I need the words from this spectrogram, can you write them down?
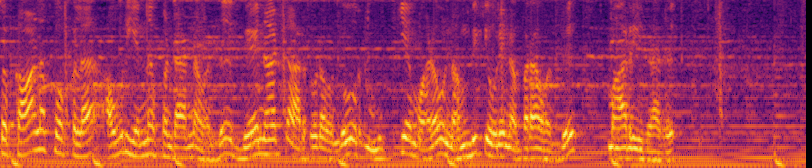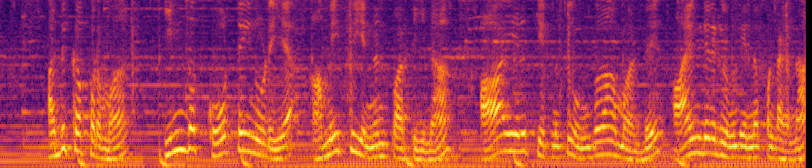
ஸோ காலப்போக்கில் அவர் என்ன பண்ணுறாருன்னா வந்து வேணாட்டு அரசோட வந்து ஒரு முக்கியமான ஒரு நம்பிக்கை உடைய நபராக வந்து மாறிடுறாரு. அதுக்கப்புறமா இந்த கோட்டையினுடைய அமைப்பு என்னன்னு பார்த்தீங்கன்னா ஆயிரத்தி எட்நூத்தி ஒன்பதாம் ஆண்டு ஆங்கிலேயர்கள் வந்து என்ன பண்ணுறாங்கன்னா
